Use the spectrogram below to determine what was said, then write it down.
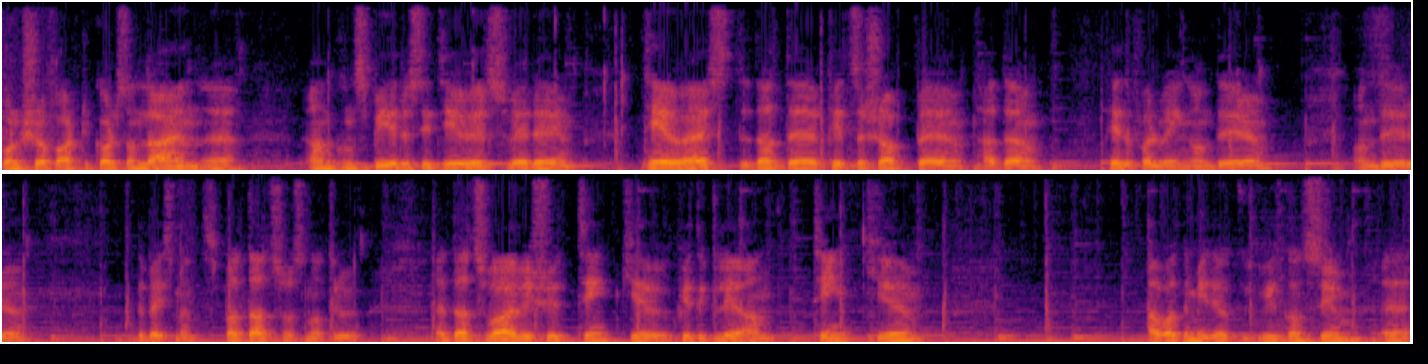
bunch of articles online uh, and conspiracy theories where they theorized that the pizza shop uh, had a pedophile wing on their um, on their uh, the basement, but that was not true. And that's why we should think uh, critically and think um, about the media we consume. Uh,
